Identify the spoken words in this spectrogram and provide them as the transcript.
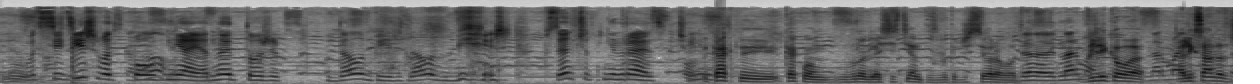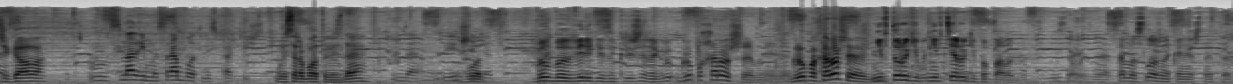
Ну, Вот сидишь вот полдня и одно и то же. Долбишь, долбишь. Постоянно что-то не нравится. Чего не как ты, как вам в роли ассистента звукорежиссера вот Да, нормально. великого Нормальный Александра процесс. Джигала? М, Смотри, мы сработались практически. Вы сработались, да? Да, видишь, Вот. идет. Был бы великий звукорежиссер. Гру- группа хорошая, мне. Группа хорошая? Не в, ту руки, не в те руки попала бы. Не знаю, не знаю. Самое сложное, конечно, это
